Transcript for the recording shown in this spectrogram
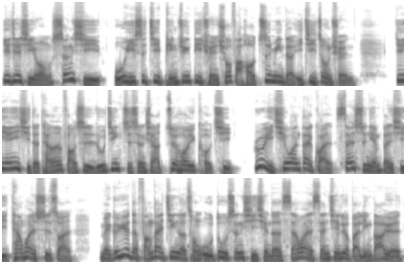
业界形容升息无疑是继平均地权修法后致命的一记重拳，奄奄一息的台湾房市如今只剩下最后一口气。若以千万贷款、三十年本息瘫痪试算，每个月的房贷金额从五度升息前的三万三千六百零八元，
